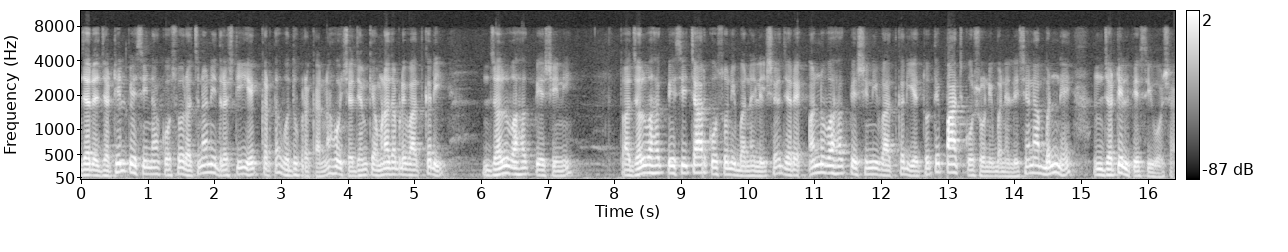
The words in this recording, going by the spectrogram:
જ્યારે જટિલ પેશીના કોષો રચનાની દ્રષ્ટિએ એક કરતાં વધુ પ્રકારના હોય છે. જેમ કે હમણાં જ આપણે વાત કરી, જલવાહક પેશીની તો આ જલવાહક પેશી ચાર કોષોની બનેલી છે. જ્યારે અન્નવાહક પેશીની વાત કરીએ તો તે પાંચ કોષોની બનેલી છે અને આ બંને જટિલ પેશીઓ છે.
